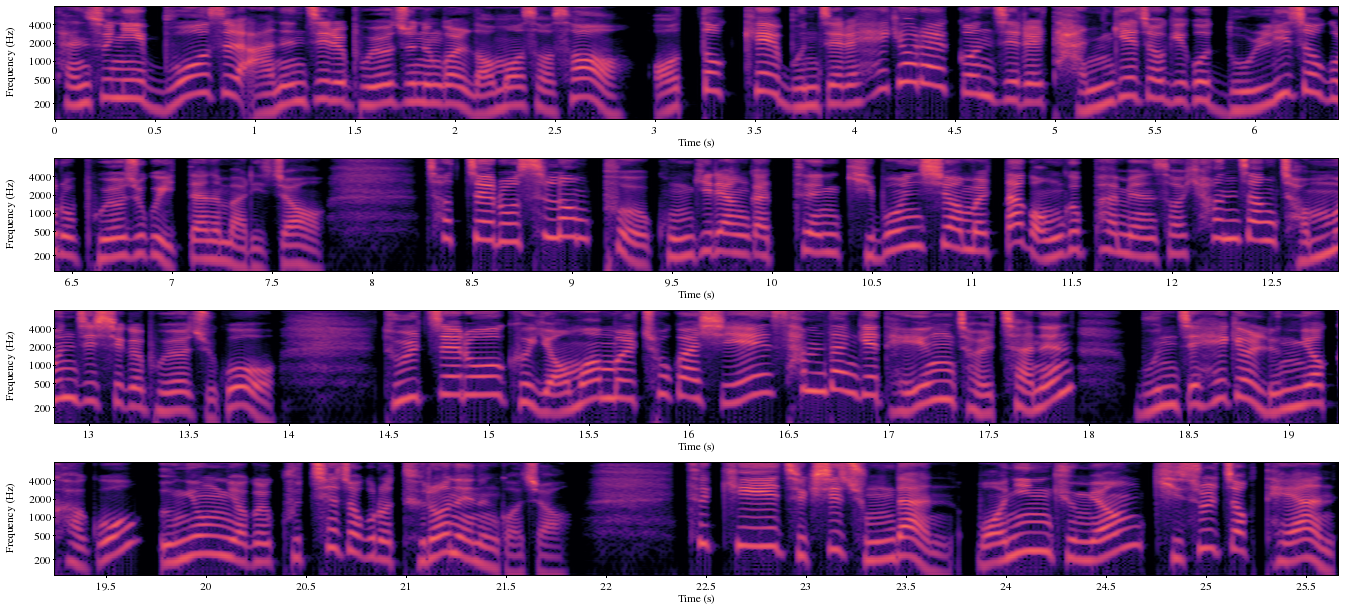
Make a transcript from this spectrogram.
단순히 무엇을 아는지를 보여주는 걸 넘어서서 어떻게 문제를 해결할 건지를 단계적이고 논리적으로 보여주고 있다는 말이죠. 첫째로 슬럼프, 공기량 같은 기본 시험을 딱 언급하면서 현장 전문 지식을 보여주고 둘째로 그 염화물 초과 시의 3단계 대응 절차는 문제 해결 능력하고 응용력을 구체적으로 드러내는 거죠. 특히 즉시 중단, 원인 규명, 기술적 대안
